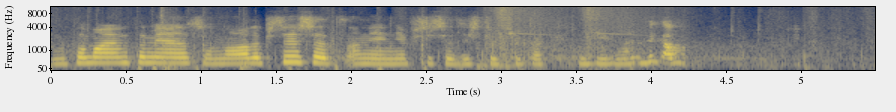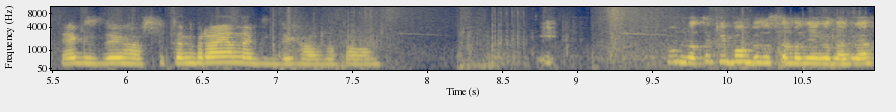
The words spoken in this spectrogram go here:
No to mają te miecze, no ale przyszedł, a nie, nie przyszedł jeszcze ci tak dziwne. Wykam. Jak zdychasz? To ten Brianek zdychał za tobą. Kurwa, takie bomby dostałem od niego nagle.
